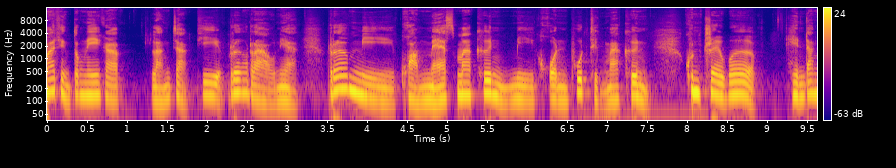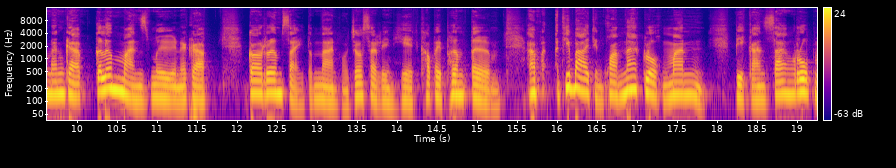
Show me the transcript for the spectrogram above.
มาถึงตรงนี้ครับ หลังจากที่เรื่องราวเนี่ยเริ่มมีความแมสมากขึ้น มีคนพูดถึงมากขึ้น คุณเทรเวอร์ เห็นดังนั้นครับก็เริ่มมันมือนะครับ ก็เริ่มใส่ตำนานของเจ้าซาเรนเฮดเข้าไปเพิ่มเติม อธิบายถึงความน่ากลัวของมัน มีการสร้างรูปใ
